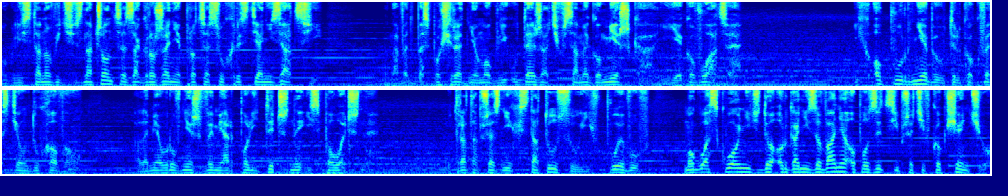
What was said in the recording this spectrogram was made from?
mogli stanowić znaczące zagrożenie procesu chrystianizacji, a nawet bezpośrednio mogli uderzać w samego Mieszka i jego władzę. Ich opór nie był tylko kwestią duchową, ale miał również wymiar polityczny i społeczny. Utrata przez nich statusu i wpływów mogła skłonić do organizowania opozycji przeciwko księciu,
